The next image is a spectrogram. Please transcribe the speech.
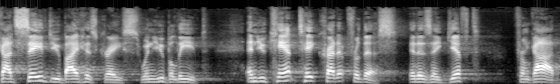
God saved you by his grace when you believed. And you can't take credit for this. It is a gift from God.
